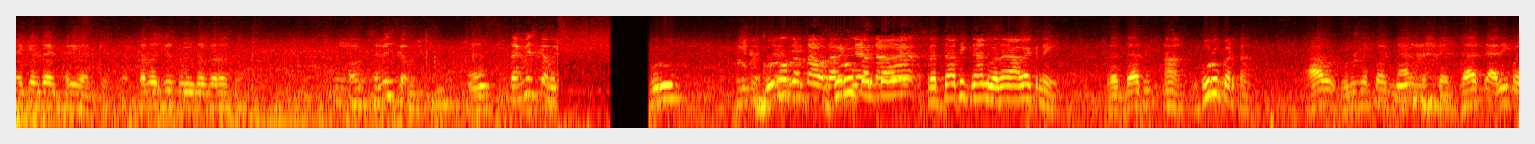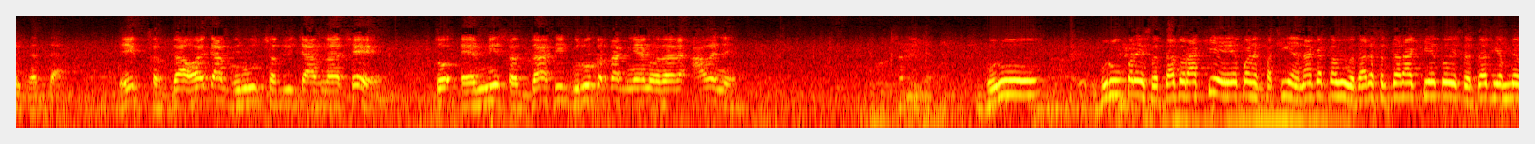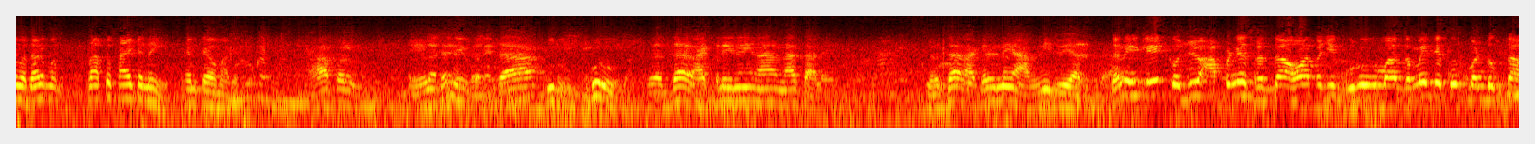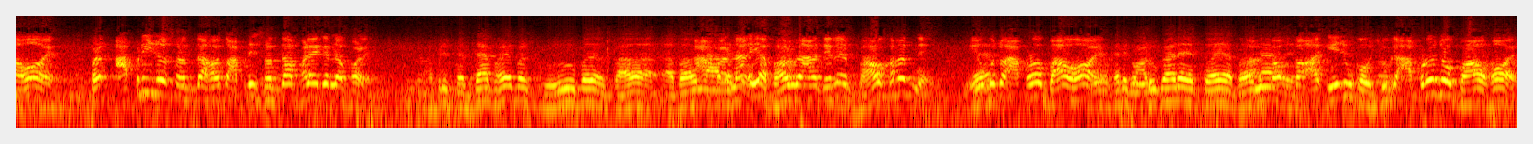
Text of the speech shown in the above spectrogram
એ કહેતા ખરી વાત કહેતા તમે શું ધંધો કરો છો? સર્વિસ કરું છું. સર્વિસ કરું છું. ગુરુ ગુરુ કરતા ગુરુ જ્ઞાન કરતા શ્રદ્ધાથી જ્ઞાન વધારે આવે કે નહીં? શ્રદ્ધાથી? હા ગુરુ કરતા. હા ગુરુ કરતા જ્ઞાન શ્રદ્ધા સારી પણ શ્રદ્ધા. એક શ્રદ્ધા હોય કે આ ગુરુ સદવિચારના છે તો એમની શ્રદ્ધાથી ગુરુ કરતા જ્ઞાન વધારે આવે ને? ગુરુ ગુરુ ઉપર એ શ્રદ્ધા તો રાખીએ પણ પછી એના કરતા બી વધારે શ્રદ્ધા રાખીએ તો એ શ્રદ્ધાથી અમને વધારે પ્રાપ્ત થાય કે નહીં એમ કહેવા માંગે. હા પણ એવું છે ને શ્રદ્ધા ગુરુ. ગુરુ. શ્રદ્ધા રાખેલી નહીં ના ના ચાલે. શ્રદ્ધા રાખેલી નહીં આવવી જોઈએ આ શ્રદ્ધા. ના, ના, એટલે એ જ કહું છું આપણને શ્રદ્ધા હોય પછી ગુરુમાં ગમે તે ખૂબ મંડુકતા હોય પણ આપણી જો શ્રદ્ધા હોય તો આપણી શ્રદ્ધા ફળે કે ન ફળે? આપણી શ્રદ્ધા ફળે પણ ગુરુ ઉપર ભાવ અભાવ ના એ અભાવ ના આવે એટલે ભાવ ખરો જ ને. એવું કહું છું આપણો ભાવ હોય. વખતે કાઢે કાઢે એ અભાવ ના તો- તો આવે આ એ જ હું કહું છું કે આપણો જો ભાવ હોય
